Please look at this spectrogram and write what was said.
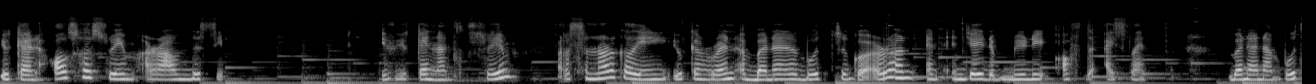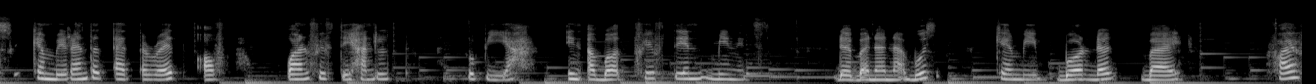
You can also swim around the ship. If you cannot swim or snorkeling, you can rent a banana boat to go around and enjoy the beauty of the island. Banana boats can be rented at a rate of 150 rupiah in about 15 minutes. The banana bus can be boarded by 5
